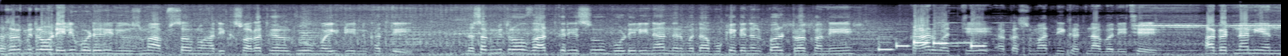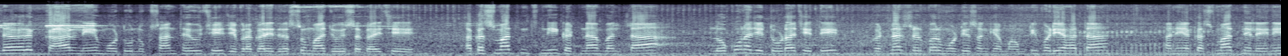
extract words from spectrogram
દર્શક મિત્રો ડેલી બોડેલી ન્યૂઝમાં આપ સૌનું હાર્દિક સ્વાગત કરું છું મહીદીન ખત્રી. દર્શક મિત્રો, વાત કરીશું બોડેલીના નર્મદા મુખ્ય કેનલ પર ટ્રક અને કાર વચ્ચે અકસ્માતની ઘટના બની છે. આ ઘટનાની અંદર કારને મોટું નુકસાન થયું છે, જે પ્રકારે દ્રશ્યોમાં જોઈ શકાય છે. અકસ્માતની ઘટના બનતા લોકોના જે ટોળા છે તે ઘટના સ્થળ પર મોટી સંખ્યામાં ઉમટી પડ્યા હતા અને અકસ્માતને લઈને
